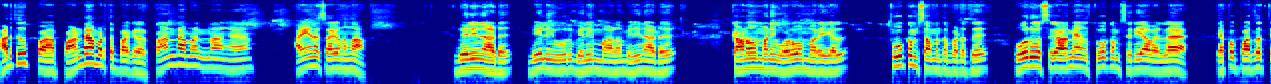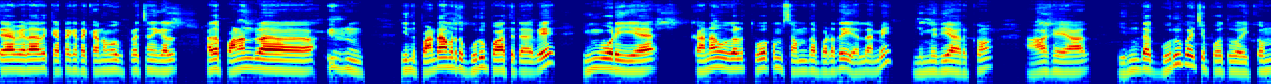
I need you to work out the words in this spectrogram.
அடுத்தது ப பன்னெண்டாம் இடத்தை பார்க்குறாரு. பன்னெண்டாம் இடம் என்னங்க? அயன சகனம் தான். வெளிநாடு வெளியூர் வெளிமாலம் வெளிநாடு கனவு மணி உறவு முறைகள் தூக்கம் சம்மந்தப்பட்டது ஒரு வருஷ காலமே அங்கே தூக்கம் சரியாக வரல. எப்போ பார்த்தா தேவையில்லாத கெட்ட கெட்ட கனவு பிரச்சனைகள். அதை பன்னெண்டில் இந்த பன்னெண்டாம் குரு பார்த்துட்டாவே இவங்களுடைய கனவுகள் தூக்கம் சம்மந்தப்பட்டது எல்லாமே நிம்மதியாக இருக்கும். ஆகையால் இந்த குரு பயிற்சி பொறுத்த வரைக்கும்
